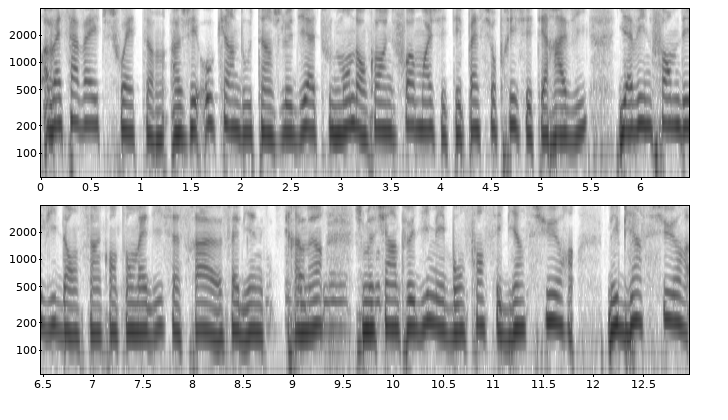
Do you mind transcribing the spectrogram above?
ah bah ça va être chouette. hein. Ah, J'ai aucun doute. hein. Je le dis à tout le monde. Encore une fois, moi, j'étais pas surprise, j'étais ravie. Il y avait une forme d'évidence hein, quand on m'a dit ça sera euh, Fabienne Kramer. Je me suis un peu dit, mais bon sang, c'est bien sûr, mais bien sûr.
